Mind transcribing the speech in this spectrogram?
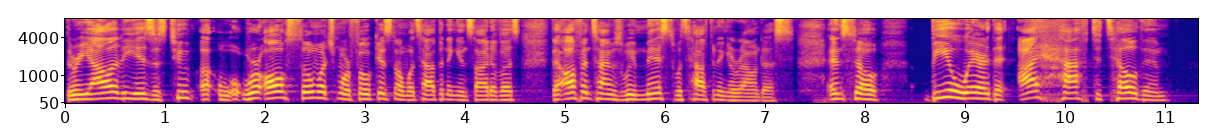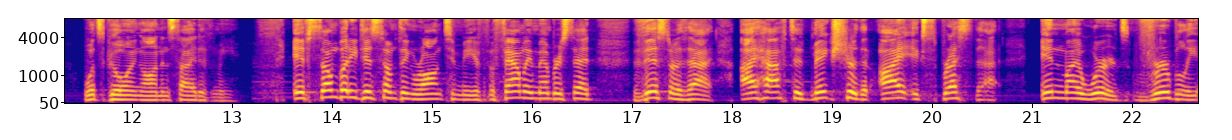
the reality is, is too, uh, we're all so much more focused on what's happening inside of us that oftentimes we miss what's happening around us. And so be aware that I have to tell them what's going on inside of me if somebody did something wrong to me, if a family member said this or that, I have to make sure that I express that in my words, verbally,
